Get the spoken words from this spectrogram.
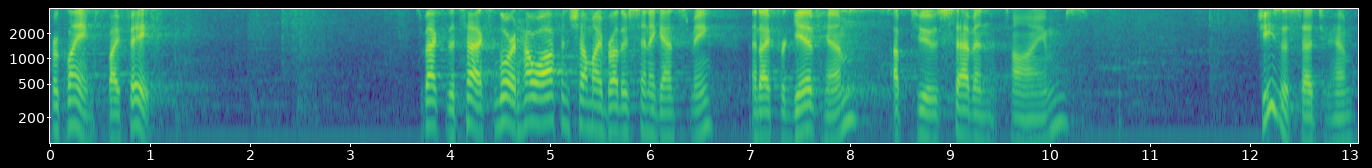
proclaimed by faith. So back to the text Lord, how often shall my brother sin against me, and I forgive him? Up to seven times. Jesus said to him,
